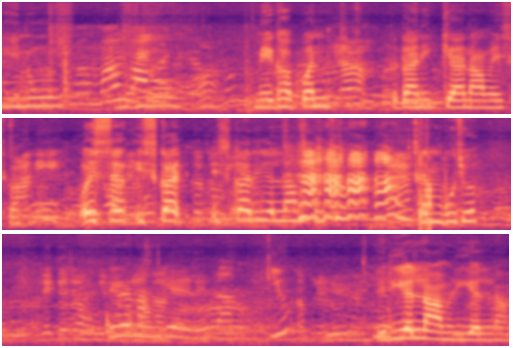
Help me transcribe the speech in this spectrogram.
हिनू मेघा पंत पता नहीं क्या नाम है इसका। और इससे इसका इसका रियल नाम पूछो। इसका नाम पूछो। तेरा नाम क्या है रियल नाम रियल नाम।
